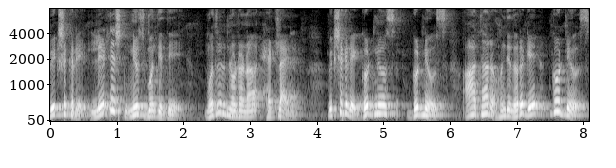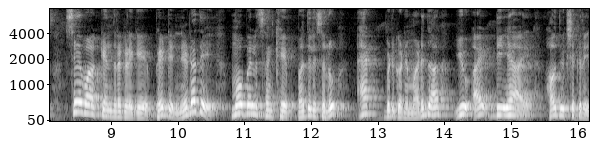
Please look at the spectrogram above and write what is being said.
ವೀಕ್ಷಕರೇ ಲೇಟೆಸ್ಟ್ ನ್ಯೂಸ್ ಬಂದಿದೆ. ಮೊದಲು ನೋಡೋಣ ಹೆಡ್ಲೈನ್ ವೀಕ್ಷಕರೇ good news good news Aadhaar ಹೊಂದಿದವರಿಗೆ ಗುಡ್ ನ್ಯೂಸ್ ಸೇವಾ ಕೇಂದ್ರಗಳಿಗೆ ಭೇಟಿ ನೀಡದೆ ಮೊಬೈಲ್ ಸಂಖ್ಯೆ ಬದಲಿಸಲು ಆ್ಯಪ್ ಬಿಡುಗಡೆ ಮಾಡಿದ U I D A I ಹೌದು ವೀಕ್ಷಕರೇ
